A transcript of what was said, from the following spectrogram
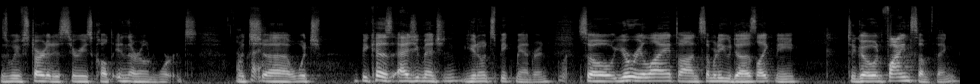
is we've started a series called In Their Own Words, which Okay. which because as you mentioned, you don't speak Mandarin, so you're reliant on somebody who does, like me, to go and find something,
